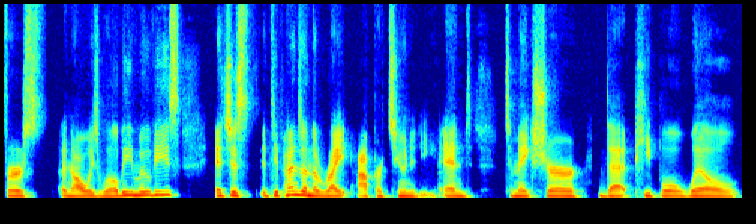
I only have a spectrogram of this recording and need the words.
first and always will be movies. It just it depends on the right opportunity and to make sure that people will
